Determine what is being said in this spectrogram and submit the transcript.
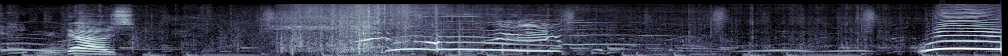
Here it goes. Woo!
